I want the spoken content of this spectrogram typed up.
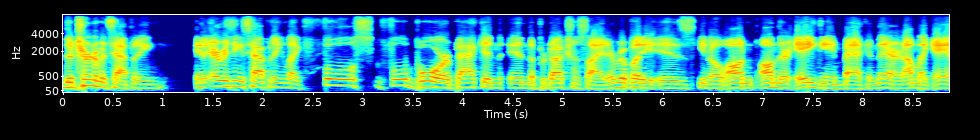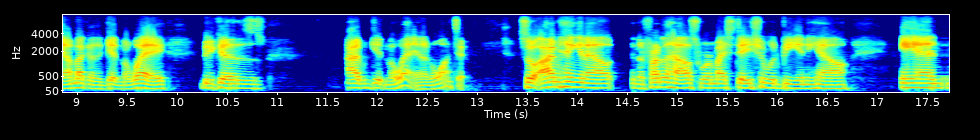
the tournament's happening and everything's happening like full full bore back in in the production side. Everybody is you know on on their A game back in there, and I'm like, hey, I'm not going to get in the way because I would get in the way and I don't want to. So I'm hanging out in the front of the house where my station would be anyhow, and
